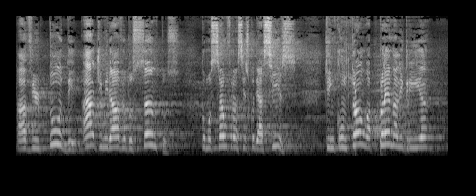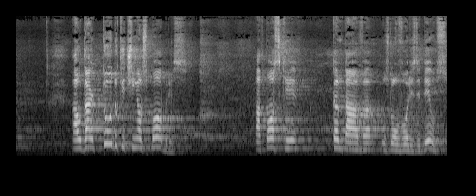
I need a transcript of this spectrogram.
a virtude admirável dos santos, como São Francisco de Assis, que encontrou a plena alegria ao dar tudo que tinha aos pobres, após que cantava os louvores de Deus.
